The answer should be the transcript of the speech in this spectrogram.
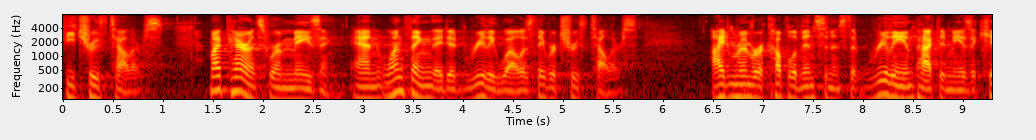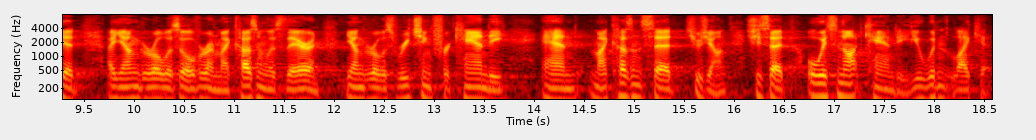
be truth tellers. My parents were amazing, and one thing they did really well is they were truth tellers. I remember a couple of incidents that really impacted me as a kid. A young girl was over, and my cousin was there, and the young girl was reaching for candy. And my cousin said, she was young, she said, Oh, it's not candy. You wouldn't like it.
